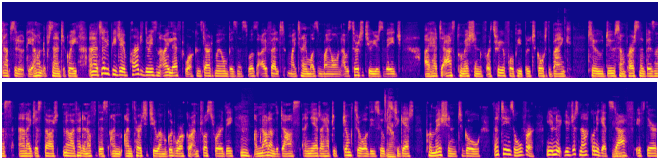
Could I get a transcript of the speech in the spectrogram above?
Absolutely, 100% agree. And I'll tell you, PJ, part of the reason I left work and started my own business was I felt my time wasn't my own. I was 32 years of age. I had to ask permission for three or four people to go to the bank to do some personal business. And I just thought no I've had enough of this. I'm I'm 32 I'm a good worker. I'm trustworthy. Mm. I'm not on the DOS and yet I have to jump through all these hoops yeah. to get permission to go. That day is over you're you're just not going to get hmm. staff mm. if they're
